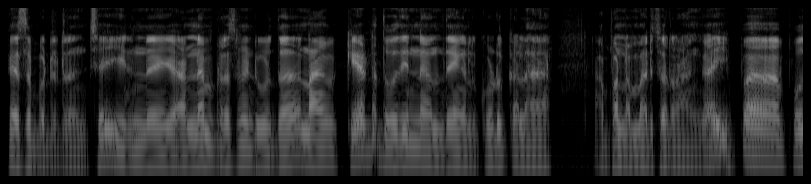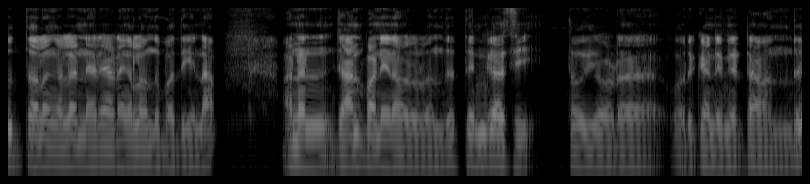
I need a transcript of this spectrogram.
பேசப்பட்டுட்டு இருந்துச்சு இன்னும் அண்ணன் ப்ரெஸ் மீட் கொடுத்தா நாங்கள் கேட்ட தொகுதி இன்னும் வந்து எங்களுக்கு கொடுக்கல அப்படின்ற மாதிரி சொல்கிறாங்க இப்போ பொதுத்தலங்களில் நிறைய இடங்கள்ல வந்து பார்த்திங்கன்னா அண்ணன் ஜான் பாண்டியன் அவர்கள் வந்து தென்காசி தொகுதியோட ஒரு கேண்டிடேட்டாக வந்து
